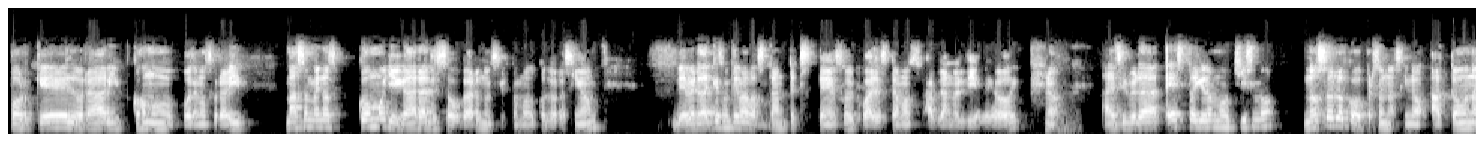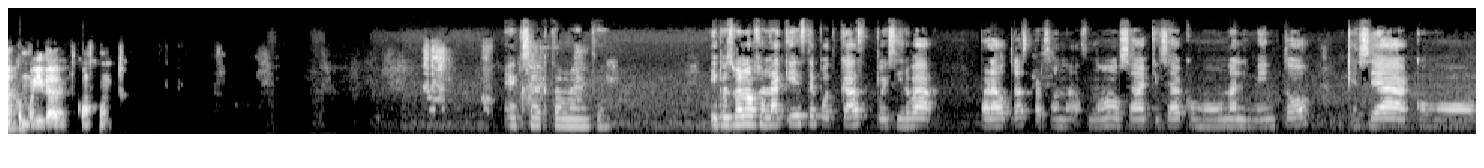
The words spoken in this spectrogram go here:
por qué orar y cómo podemos orar y más o menos cómo llegar a desahogarnos en cierto modo con la oración. De verdad que es un tema bastante extenso del cual estamos hablando el día de hoy, pero a decir verdad, esto ayuda muchísimo, no solo como persona, sino a toda una comunidad en conjunto. Exactamente. Y pues bueno, ojalá que este podcast pues sirva para otras personas, ¿no? O sea, que sea como un alimento, que sea como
